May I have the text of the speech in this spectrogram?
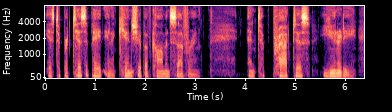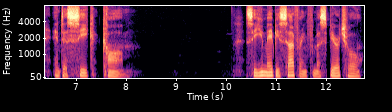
is to participate in a kinship of common suffering and to practice unity and to seek calm. See, you may be suffering from a spiritual,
